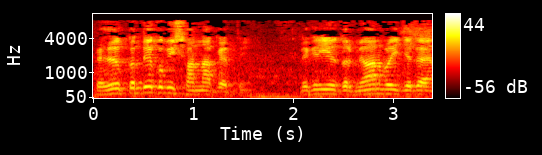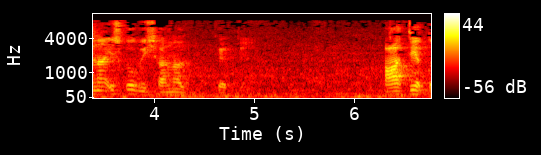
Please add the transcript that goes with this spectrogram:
پہلے تو کندھے کو بھی شانہ کہتے ہیں، لیکن یہ درمیان والی جگہ ہے نا، اس کو بھی شانہ کہتے ہیں۔ آتق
